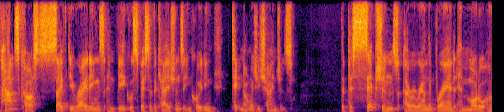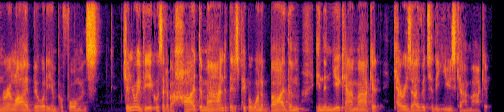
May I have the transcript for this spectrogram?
parts costs, safety ratings, and vehicle specifications, including technology changes. The perceptions are around the brand and model on reliability and performance. Generally, vehicles that have a high demand, that is, people want to buy them in the new car market, carries over to the used car market.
